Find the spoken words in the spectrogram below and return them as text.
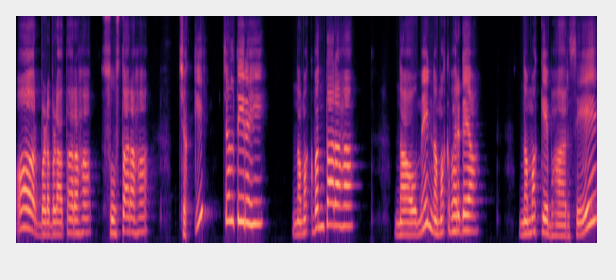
और बड़बड़ाता रहा। सोचता रहा, चक्की चलती रही, नमक बनता रहा। नाव में नमक भर गया। नमक के भार से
